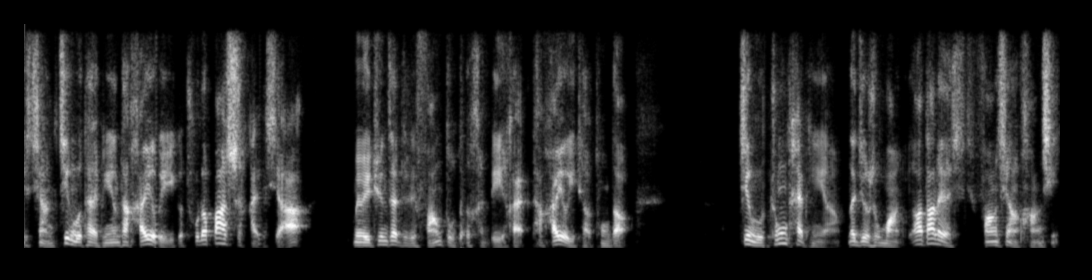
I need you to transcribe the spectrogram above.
想进入太平洋，它还有一个，除了巴士海峡，美军在这里防堵得很厉害，它还有一条通道进入中太平洋，那就是往澳大利亚方向航行。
